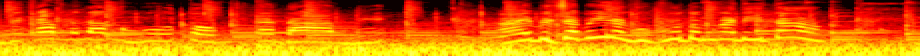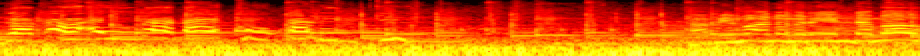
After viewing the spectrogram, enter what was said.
Hindi kami nagugutom. Kadami. Ah, ibig sabihin, nagugutom ka dito. Gagawa ayun na na ko kalingki. Sabi mo, ano merienda mo?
